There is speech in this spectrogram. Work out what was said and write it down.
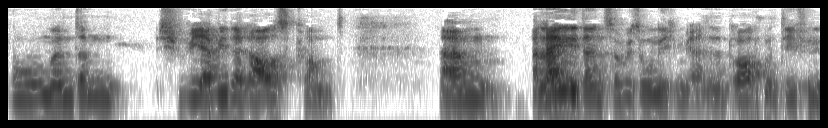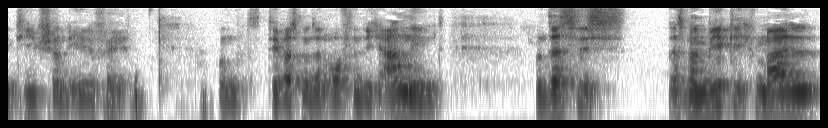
wo man dann schwer wieder rauskommt. Ähm, alleine dann sowieso nicht mehr. Also dann braucht man definitiv schon Hilfe und die, was man dann hoffentlich annimmt. Und das ist, dass man wirklich mal,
